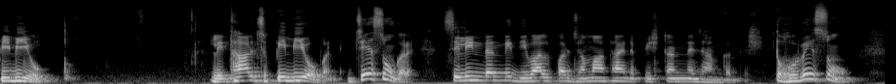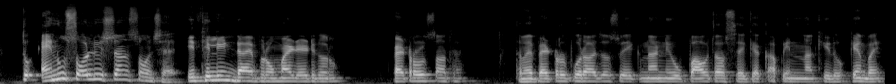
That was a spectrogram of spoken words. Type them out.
પીબીઓ. લિથાર્જ પીબીઓ બને. જે શું કરે? સિલિન્ડરની દિવાલ પર જમા થાય ને પિસ્ટનને જામ કરી દેશે તો હવે શું? તો એનું સોલ્યુશન શું છે? ઇથિલિન ડાયબ્રોમાઇડ એડ કરું. પેટ્રોલ સાથે. તમે પેટ્રોલ પૂરા જશો, એક નાની એવું પાઉચ આવશે કે કાપીને નાખી દો. કેમ ભાઈ?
